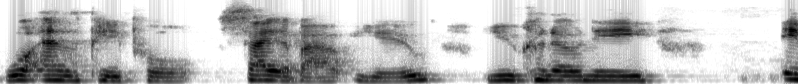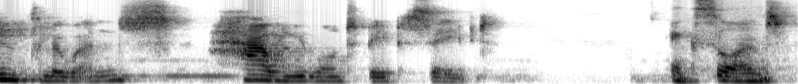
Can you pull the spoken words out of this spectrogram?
what other people say about you. You can only influence how you want to be perceived. Excellent.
